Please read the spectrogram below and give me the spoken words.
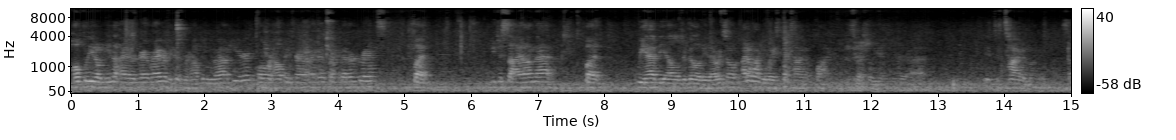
Hopefully you don't need to hire a grant writer because we're helping you out here, or we're helping grant writers write better grants. But you decide on that, but we have the eligibility there. So I don't want you your time applying, especially if you're, uh, it's time and money, so.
